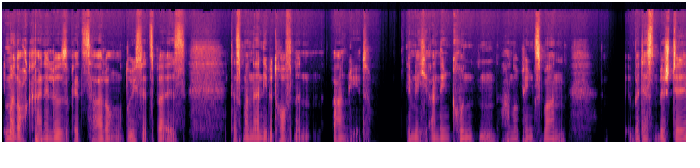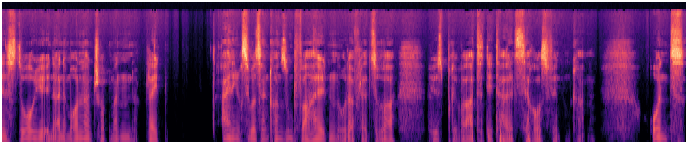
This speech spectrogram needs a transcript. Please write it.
immer noch keine Lösegeldzahlung durchsetzbar ist, dass man an die Betroffenen rangeht. Nämlich an den Kunden, Hanno Pinksmann, über dessen Bestellhistorie in einem Online-Shop man vielleicht einiges über sein Konsumverhalten oder vielleicht sogar höchst private Details herausfinden kann. Und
